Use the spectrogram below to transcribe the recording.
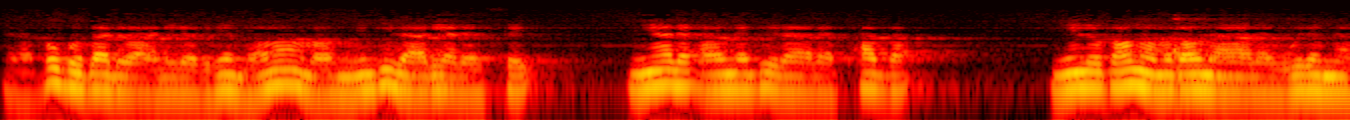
အဲဒါပုဂ္ဂိုလ်တ attva အနေနဲ့ဒီထဲမှာမပါမြင်ကြည့်တာတွေကလည်းစိတ်မြင်ရတဲ့အာရုံနဲ့တွေ့တာကလည်းဖတ်တာမြင်လို့ကောင်းတာမကောင်းတာကလည်းဝေဒနာ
